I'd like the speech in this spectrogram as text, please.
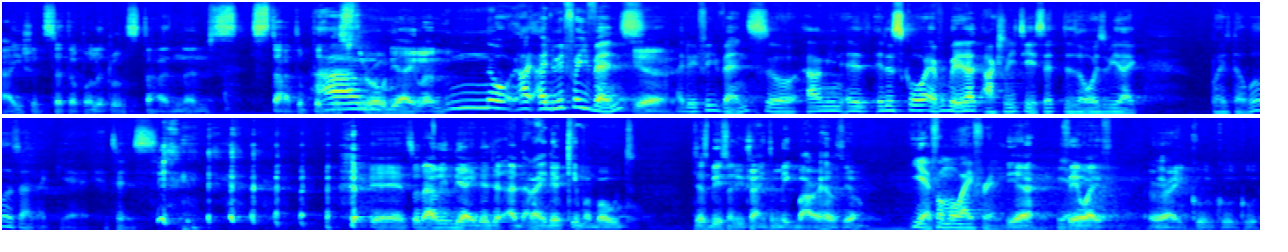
I should set up a little stand and start to put this Um, around the island? No, I, I do it for events. Yeah. I do it for events. So, I mean, it, it is cool. Everybody that actually tastes it, there's always be like, it's doubles. I'm like, yeah, it is. yeah, so that, I mean, the idea, that idea came about just based on you trying to make bara healthier. yeah, for my wife, really. Yeah? Yeah. For your wife. Right, cool, cool, cool.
